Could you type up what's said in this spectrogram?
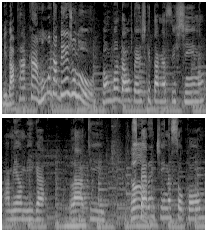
Me dá pra cá. Vamos mandar beijo, Lu. Vamos mandar um beijo que está me assistindo, a minha amiga lá de Ah. Esperantina Socorro,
